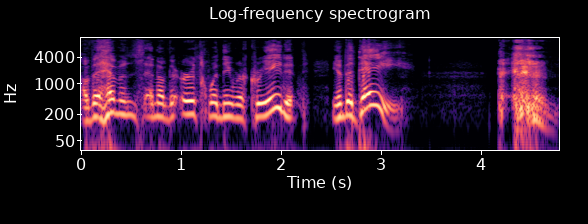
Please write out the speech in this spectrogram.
of the heavens and of the earth when they were created in the day that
